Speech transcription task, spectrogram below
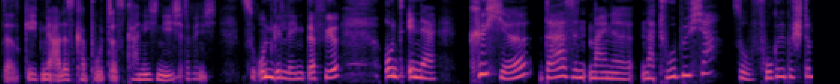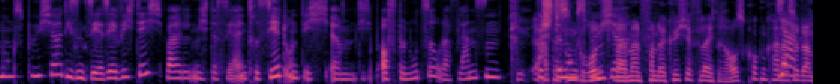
da geht mir alles kaputt, das kann ich nicht. Da bin ich zu ungelenkt dafür. Und in der Küche, da sind meine Naturbücher, so Vogelbestimmungsbücher. Die sind sehr, sehr wichtig, weil mich das sehr interessiert und ich ähm, die oft benutze oder Pflanzenbestimmungsbücher. Hat das einen Grund, weil man von der Küche vielleicht rausgucken kann? Ja, nein,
